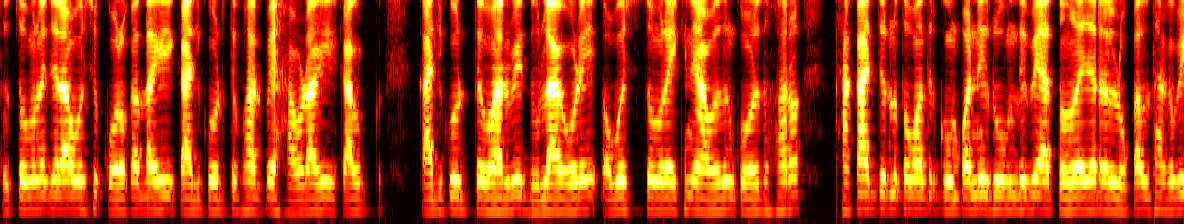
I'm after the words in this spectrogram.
তো তোমরা যারা অবশ্যই কলকাতা গিয়ে কাজ করতে পারবে, হাওড়া গিয়ে কাল কাজ করতে পারবে ধুলাগড়ে অবশ্যই তোমরা এখানে আবেদন করতে পারো। থাকার জন্য তোমাদের কোম্পানির রুম দেবে, আর তোমরা যারা লোকাল থাকবে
